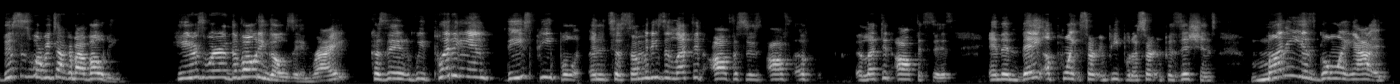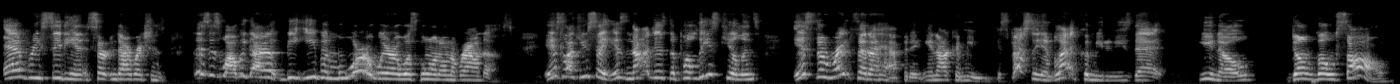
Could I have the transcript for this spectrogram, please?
This is where we talk about voting. Here's where the voting goes in, right? Because then we putting in these people into some of these elected officers off of elected offices, and then they appoint certain people to certain positions. Money is going out in every city in certain directions. This is why we gotta be even more aware of what's going on around us. It's like you say, it's not just the police killings, it's the rapes that are happening in our community, especially in black communities that, you know, don't go solved.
